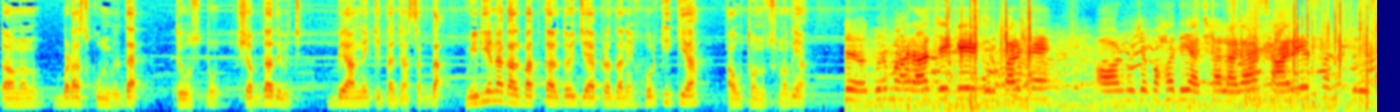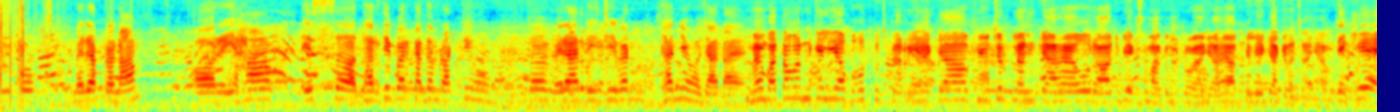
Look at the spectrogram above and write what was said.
ਤਾਂ ਉਹਨਾਂ ਨੂੰ ਬੜਾ ਸਕੂਨ ਮਿਲਦਾ ਹੈ ਤੇ ਉਸ ਨੂੰ ਸ਼ਬਦਾਂ ਦੇ ਵਿੱਚ ਬਿਆਨ ਨਹੀਂ ਕੀਤਾ ਜਾ ਸਕਦਾ। ਮੀਡੀਆ ਨਾਲ ਗੱਲਬਾਤ ਕਰਦੇ ਹੋਏ ਜੈ ਪ੍ਰਦਾ ਨੇ ਹੋਰ ਕੀ ਕਿਹਾ, ਆਓ ਤੁਹਾਨੂੰ ਸੁਣਾਉਂਦੇ ਹਾਂ। ਗੁਰੂ ਮਹਾਰਾਜ ਜੀ ਕੇ ਗੁਰਪਰਵ ਹੈ। और मुझे बहुत ही अच्छा लगा। सारे संत गुरु जी को मेरा प्रणाम। और यहाँ इस धरती पर कदम रखती हूँ तो मेरा जीवन धन्य हो जाता है। मैम वातावरण के लिए आप बहुत कुछ कर रही हैं। क्या फ्यूचर प्लान क्या है और आज भी एक समागम करवाया गया है? आपके लिए क्या कहना चाहिए आप? देखिए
